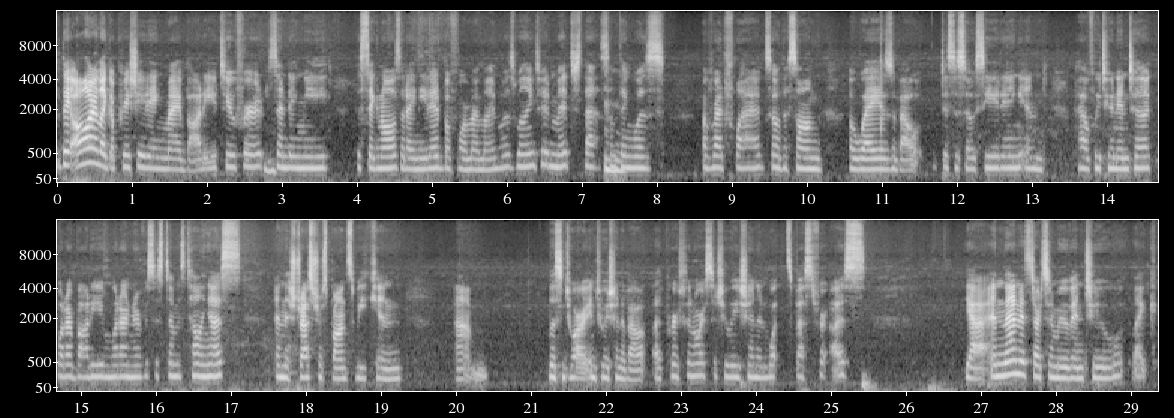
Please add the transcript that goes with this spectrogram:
they all are like appreciating my body too for mm-hmm. sending me the signals that I needed before my mind was willing to admit that mm-hmm. something was a red flag. So the song away is about disassociating and how if we tune into what our body and what our nervous system is telling us and the stress response we can um, listen to our intuition about a person or a situation and what's best for us. Yeah and then it starts to move into like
